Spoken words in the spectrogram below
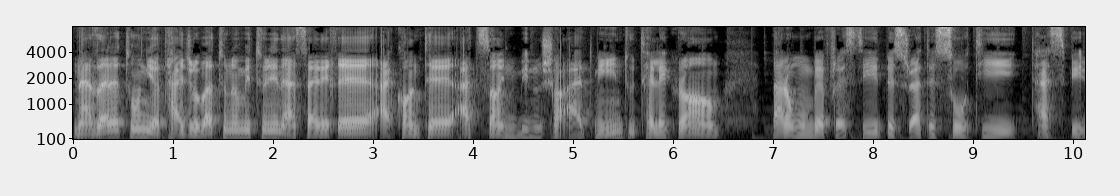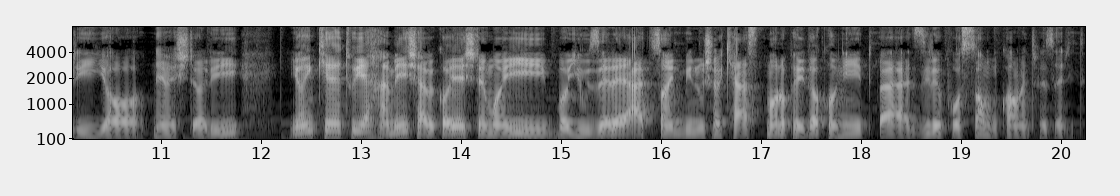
نظرتون یا تجربتون رو می‌تونید از طریق اکانت at sign بینوشا ادمین تو تلگرام برامون بفرستید به صورت صوتی، تصویری یا نوشتاری یا اینکه توی همه شبکه های اجتماعی با user at sign بینوشا کست ما رو پیدا کنید و زیر پستامون کامنت بذارید.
